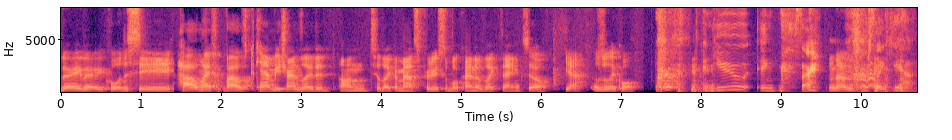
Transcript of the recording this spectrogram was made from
Very very cool to see how my files can be translated onto like a mass producible kind of like thing. So yeah, it was really cool. and you, in, sorry, No, I was like, yeah.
